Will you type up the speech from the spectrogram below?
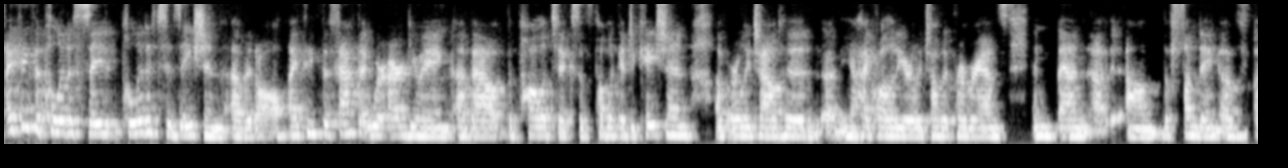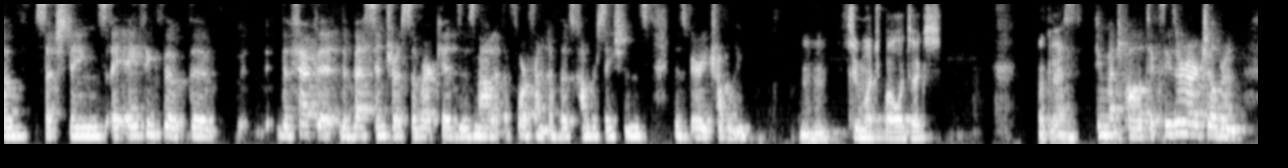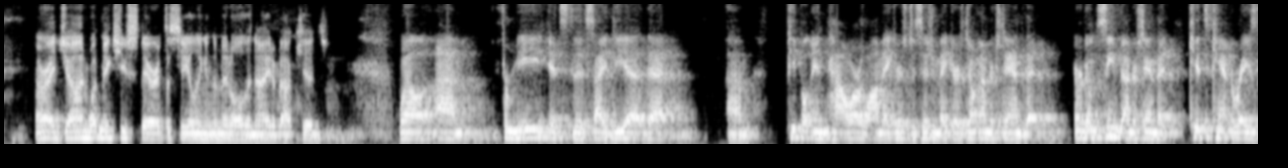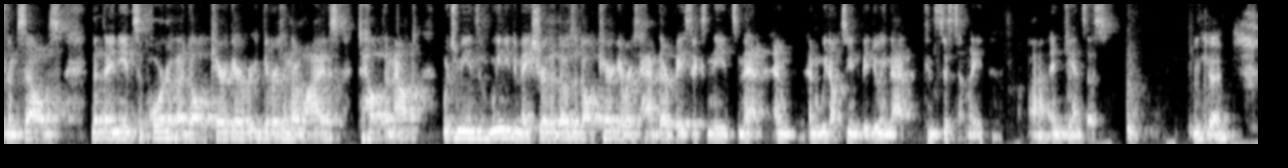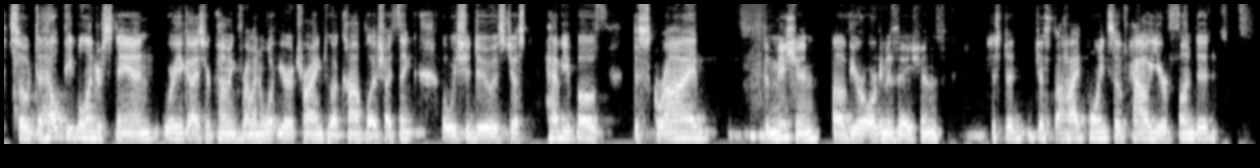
I think the politicization of it all. I think the fact that we're arguing about the politics of public education, of early childhood, uh, you know, high quality early childhood programs, and and uh, um, the funding of of such things. I, I think the the the fact that the best interests of our kids is not at the forefront of those conversations is very troubling. Mm-hmm. Too much politics. Okay. Yes, too much politics. These are our children. All right, John, what makes you stare at the ceiling in the middle of the night about kids? Well, um, for me, it's this idea that um, people in power, lawmakers, decision makers, don't understand that or don't seem to understand that kids can't raise themselves, that they need supportive adult caregivers in their lives to help them out, which means we need to make sure that those adult caregivers have their basic needs met. And, and we don't seem to be doing that consistently uh, in Kansas. Okay. So, to help people understand where you guys are coming from and what you're trying to accomplish, I think what we should do is just have you both describe the mission of your organizations just a, just the high points of how you're funded,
